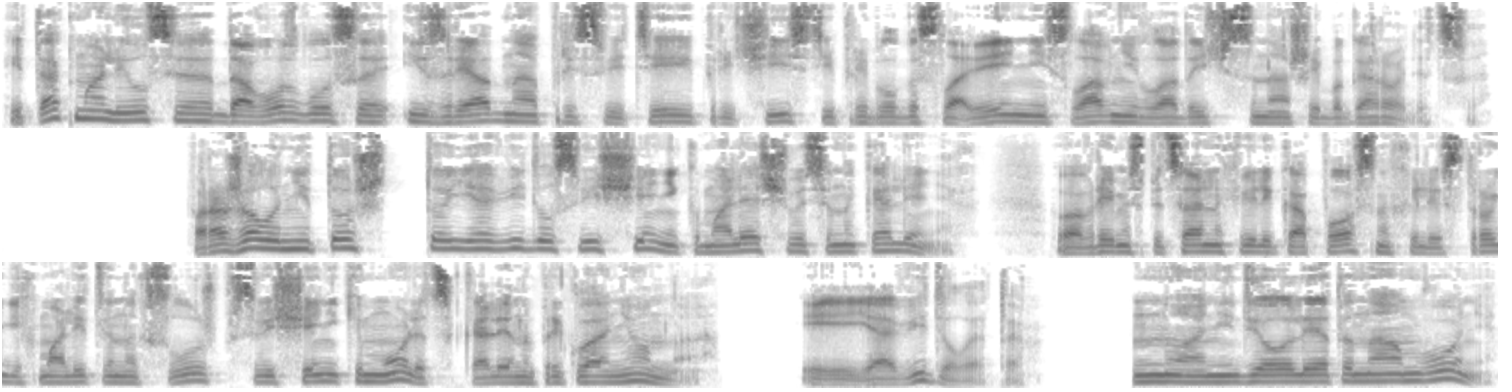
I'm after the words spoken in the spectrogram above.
И так молился до возгласа «Изрядно о Пресвяте и Пречисти, при благословении славней владычицы нашей Богородицы». Поражало не то, что я видел священника, молящегося на коленях, во время специальных великопостных или строгих молитвенных служб священники молятся коленопреклоненно. И я видел это. Но они делали это на Амвоне,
